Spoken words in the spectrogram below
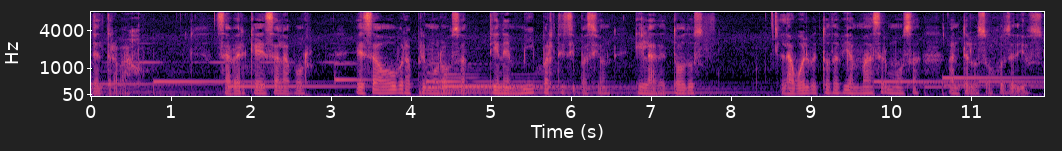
del trabajo. Saber que esa labor, esa obra primorosa tiene mi participación y la de todos, la vuelve todavía más hermosa ante los ojos de Dios.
